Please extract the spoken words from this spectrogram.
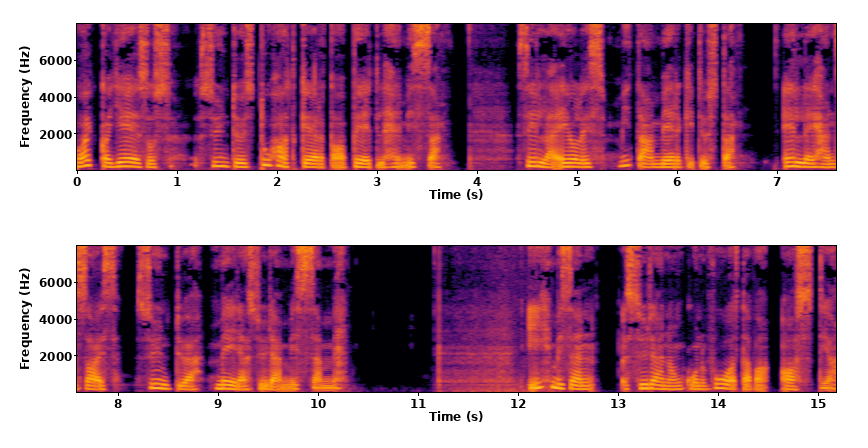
vaikka Jeesus syntyisi tuhat kertaa Betlehemissä, sillä ei olisi mitään merkitystä, ellei hän saisi syntyä meidän sydämissämme. Ihmisen sydän on kuin vuotava astia.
